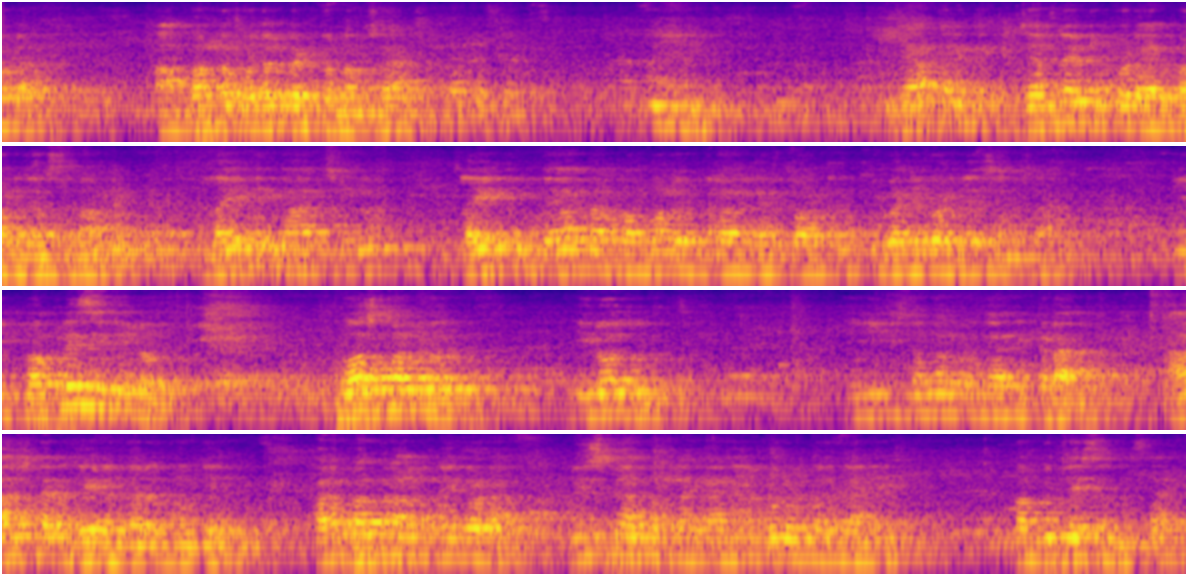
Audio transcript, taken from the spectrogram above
కూడా ఆ పనులు మొదలు పెట్టుకున్నాం సార్. ఈ యాత్రకి జనరేటర్ కూడా ఏర్పాటు చేస్తున్నాం. లైటింగ్ ఆర్చీలు లైట్ దేవత బొమ్మలు విగ్రహాల ఏర్పాటు? ఇవన్నీ కూడా చేశాం సార్. ఈ పబ్లిసిటీలో పోస్టర్లు ఈరోజు ఈ సందర్భంగా ఇక్కడ ఆవిష్కరణ చేయడం జరుగుతుంది. కరపత్రాలన్నీ కూడా న్యూస్ పేపర్లో కానీ ఊళ్ళో కానీ పంపించేసింది సార్.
